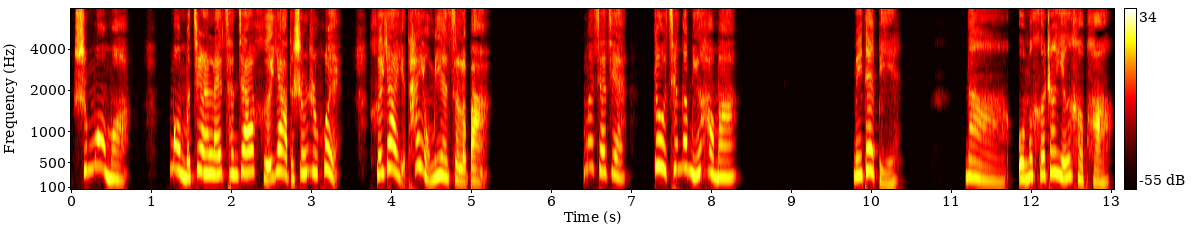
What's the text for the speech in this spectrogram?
是默默，默默竟然来参加何亚的生日会，何亚也太有面子了吧！莫小姐，给我签个名好吗？没带笔，那我们合张影好不好？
